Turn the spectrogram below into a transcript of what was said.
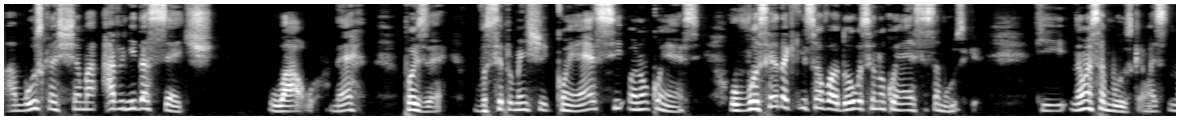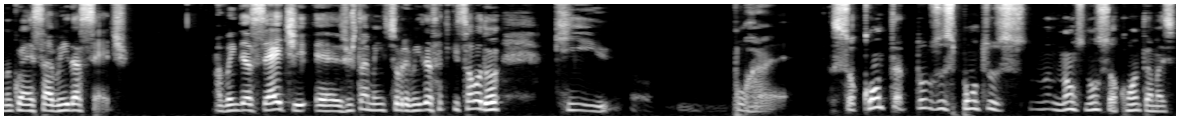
A música chama Avenida 7. Uau, né? Pois é, você provavelmente conhece ou não conhece. Ou você é daqui de Salvador, você não conhece essa música. Que não essa música, mas não conhece a Avenida 7. A Avenida 7 é justamente sobre a Avenida 7 aqui em Salvador, que porra, só conta todos os pontos, não, não só conta, mas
